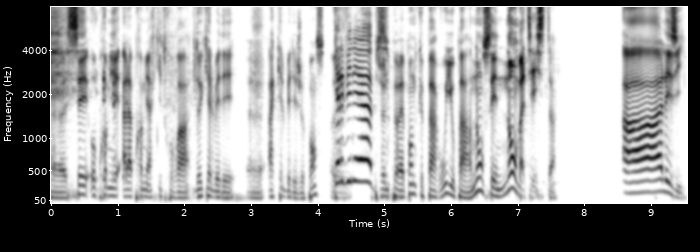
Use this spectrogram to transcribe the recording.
Euh, c'est au premier, à la première qui trouvera de quel BD, euh, à quel BD je pense. Euh, Calvin et Hobbes je ne peux répondre que par oui ou par non. C'est non, Baptiste. Allez-y.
